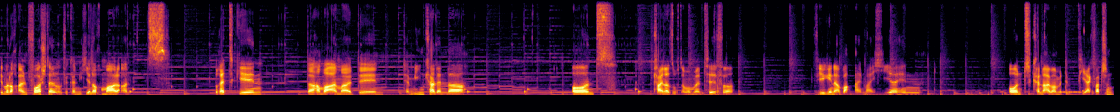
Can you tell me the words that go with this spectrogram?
immer noch allen vorstellen und wir können hier nochmal ans Brett gehen. Da haben wir einmal den Terminkalender. Und keiner sucht im Moment Hilfe. Wir gehen aber einmal hier hin und können einmal mit dem Pierre quatschen.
